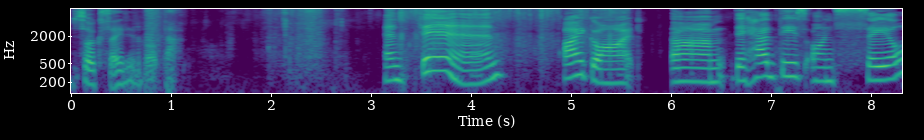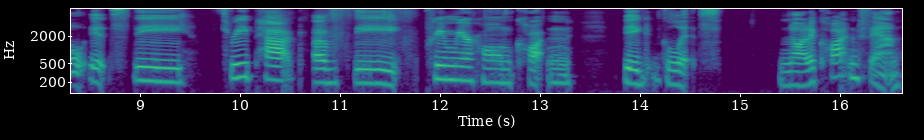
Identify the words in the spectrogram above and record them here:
I'm so excited about that. And then I got, um, they had these on sale. It's the three pack of the Premier Home Cotton Big Glitz. Not a cotton fan,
